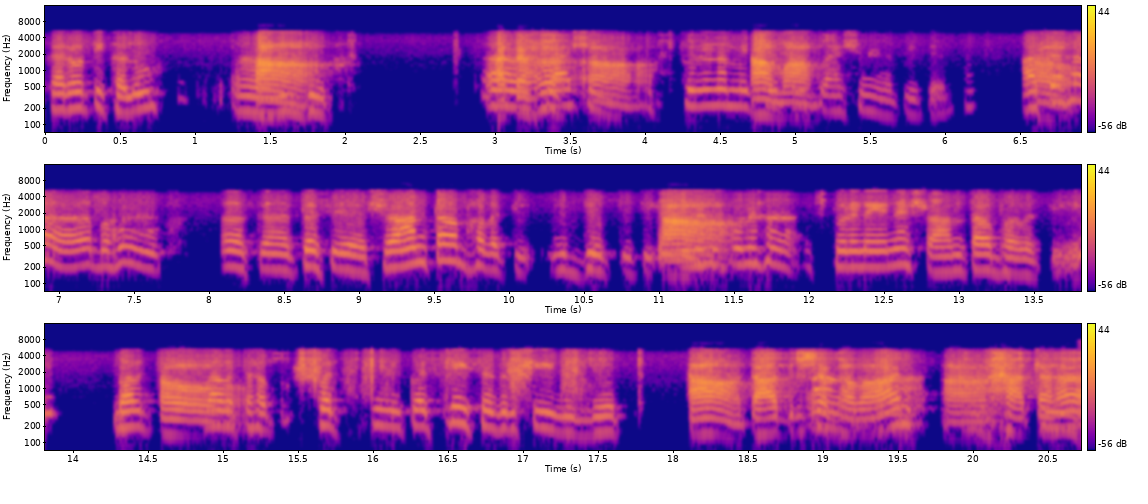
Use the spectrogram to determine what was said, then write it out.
करोति खलु। अपि अतः बहु तस्य श्रान्ता भवति विद्युत् इति। पुनः पुनः स्फुरणेन श्रान्ता भवति। भवतः पत्नी पत्नी सदृशी विद्युत्। तादृश भवान् अतः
